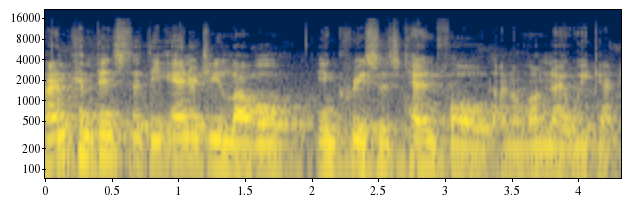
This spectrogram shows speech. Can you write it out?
I'm convinced that the energy level increases tenfold on Alumni Weekend.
